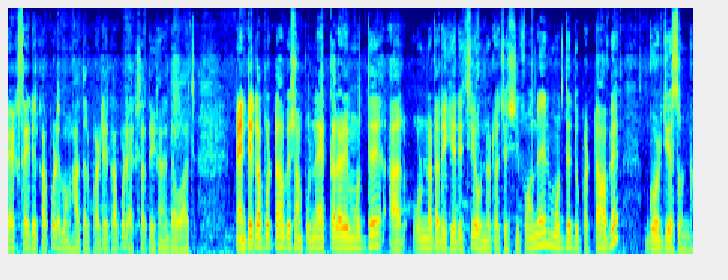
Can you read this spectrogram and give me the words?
ব্যাক সাইডের কাপড় এবং হাতার পার্টের কাপড় একসাথে এখানে দেওয়া আছে। প্যান্টের কাপড়টা হবে সম্পূর্ণ এক কালারের মধ্যে, আর ওড়নাটা দেখিয়ে দিচ্ছি, ওড়নাটা হচ্ছে শিফনের মধ্যে, দুপাট্টা হবে গর্জিয়াস ওড়না।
